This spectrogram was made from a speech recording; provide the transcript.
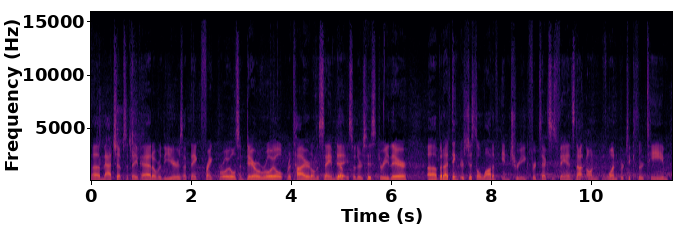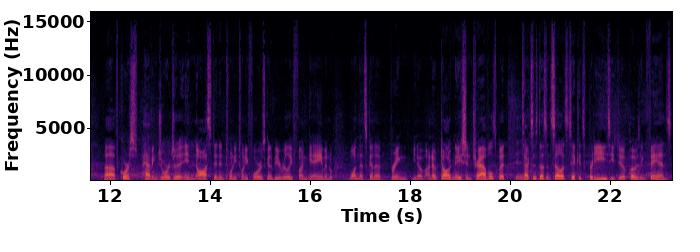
uh, matchups that they've had over the years. I think Frank Broyles and Darrell Royal retired on the same day, Yep. so there's history there. Uh, but I think there's just a lot of intrigue for Texas fans, not on one particular team. Uh, of course, having Georgia in Austin in 2024 is going to be a really fun game and one that's going to bring, you know, I know Dawg Nation travels, but Texas doesn't sell its tickets pretty easy to opposing fans.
